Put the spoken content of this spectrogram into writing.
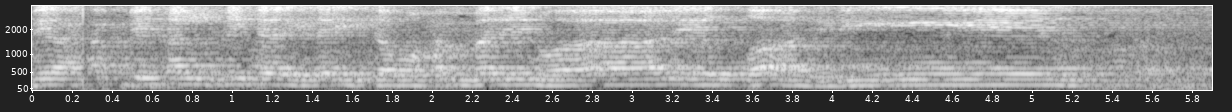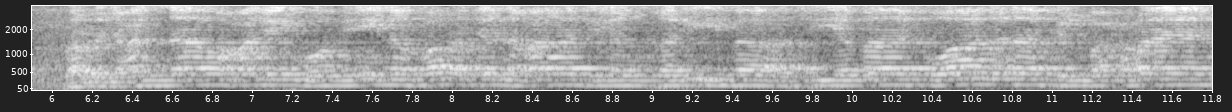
بأحب خلقك إليك محمد وآله الطاهرين. فرج عنا وعن المؤمنين فرجا عاجلا قريبا سيما إخواننا في البحرين.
